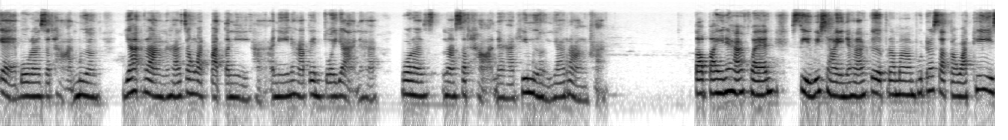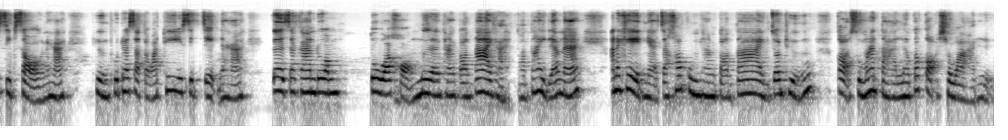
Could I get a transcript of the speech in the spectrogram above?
แก่โบราณสถานเมือง ยะรังนะคะ จังหวัดปัตตานีค่ะ อันนี้นะคะเป็นตัวอย่างนะคะโบราณสถานนะคะที่เมืองยะรังค่ะ ต่อไปนะคะแคว้นศรีวิชัยนะคะ เกิดประมาณพุทธศตวรรษที่ 12 นะคะ ถึงพุทธศตวรรษที่ 17 นะคะ เกิดจากการรวมตัวของเมืองทางตอนใต้ค่ะ ตอนใต้อีกแล้วนะ อาณาเขตเนี่ยจะครอบคลุมทางตอนใต้จนถึงเกาะสุมาตราแล้วก็เกาะชวาเลย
